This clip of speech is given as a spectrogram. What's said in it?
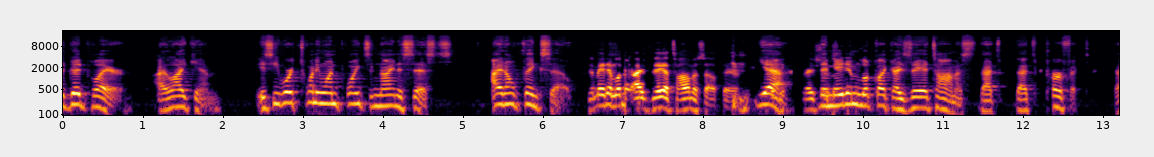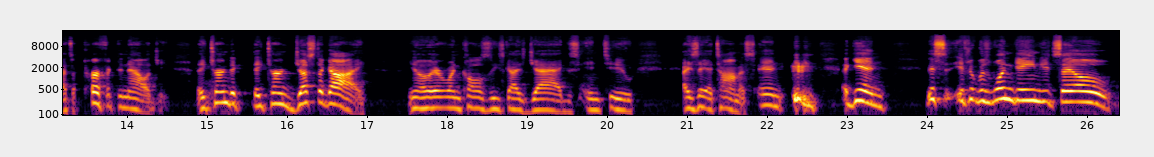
a good player. I like him. Is he worth 21 points and nine assists? I don't think so. They made him look like Isaiah Thomas out there. yeah, they made him look like Isaiah Thomas. That's that's perfect. That's a perfect analogy. They turned to, they turned just a guy, you know, everyone calls these guys Jags into Isaiah Thomas. And again, this if it was one game, you'd say, oh,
